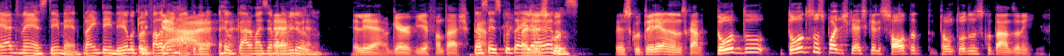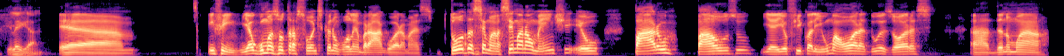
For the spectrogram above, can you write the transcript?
é advanced, hein, man? Pra entendê-lo, que ele fala bem rápido. Né? O cara, mas é, é maravilhoso. Ele é, o Gary Vee é fantástico. Então cara. você escuta mas ele há escuto, anos? Eu escuto ele há anos, cara. Todo, todos os podcasts que ele solta estão todos escutados ali. Que legal. É... Enfim, e algumas outras fontes que eu não vou lembrar agora, mas toda semana, semanalmente, eu paro, pauso, e aí eu fico ali uma hora, duas horas, uh, dando uma,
